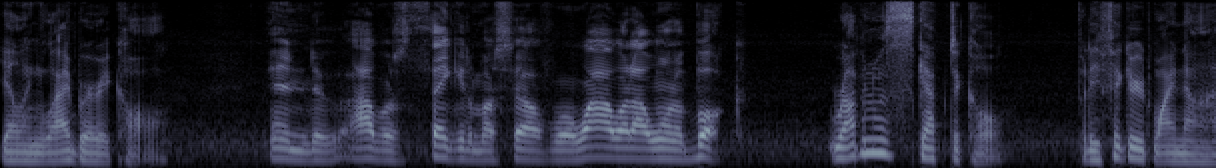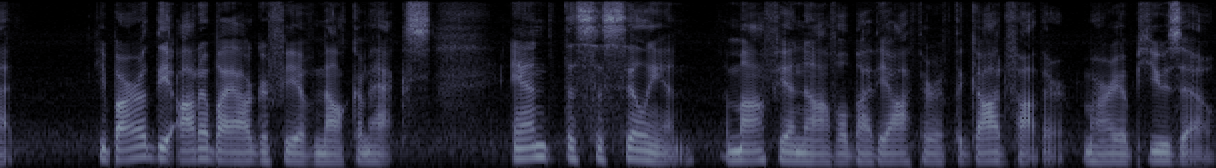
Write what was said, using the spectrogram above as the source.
yelling library call. And uh, I was thinking to myself, well, why would I want a book? Robin was skeptical, but he figured why not. He borrowed the autobiography of Malcolm X and The Sicilian, a mafia novel by the author of The Godfather, Mario Puzo.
